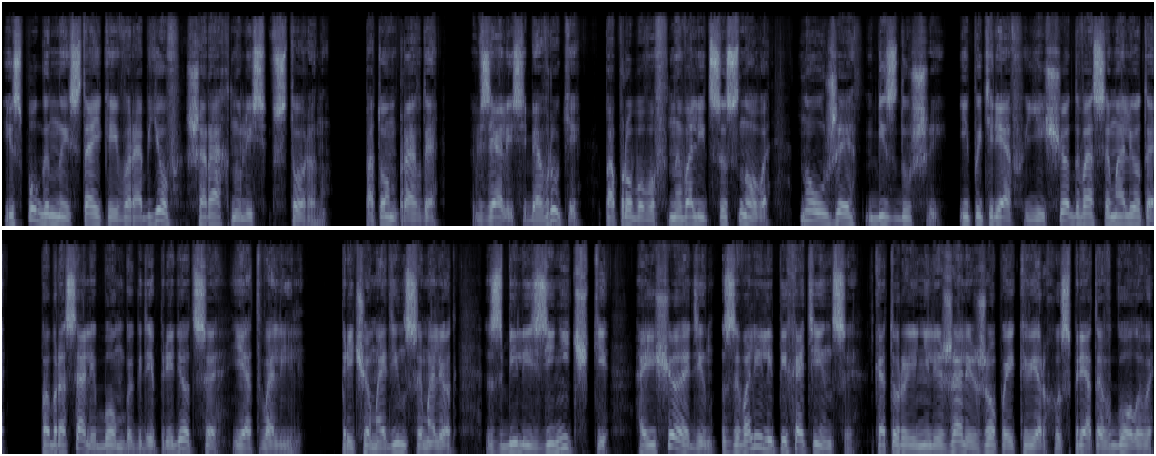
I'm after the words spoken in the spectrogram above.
испуганной стайкой воробьев, шарахнулись в сторону. Потом, правда, Взяли себя в руки, попробовав навалиться снова, но уже без души, и, потеряв еще два самолета, побросали бомбы где придется и отвалили. Причем один самолет сбили зенитчики, а еще один завалили пехотинцы, которые не лежали жопой кверху, спрятав головы,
